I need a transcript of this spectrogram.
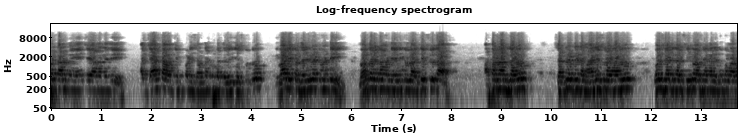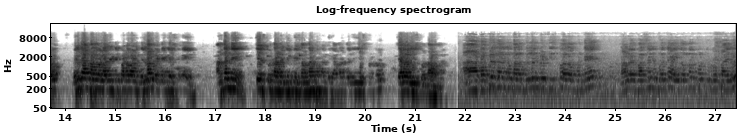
ప్రకారం మేము ఏం చేయాలనేది అది చేస్తామని చెప్పి కూడా సందర్భంగా తెలియజేసుకుంటూ ఇవాళ ఇక్కడ జరిగినటువంటి నూతన కమిటీ ఎన్నికల్లో అధ్యక్షులుగా అప్పలరాజు గారు సెక్రటరీగా నాగేశ్వరరావు గారు పోలీస్ అధికారి శ్రీనివాసరావు గారు ఎన్నుకున్నారు. మిగతా పదవులన్నింటినీ కూడా వాళ్ళు జిల్లా మీటింగ్ చేసుకుని అందరినీ చేసుకుంటారని చెప్పి సందర్భంగా మీకు అందరూ తెలియజేసుకుంటూ సెలవు తీసుకుంటా ఉన్నారు ఆ డబ్బులు కనుక మనం బిల్లులు పెట్టి తీసుకోవాలనుకుంటే నలభై పర్సెంట్ పోతే ఐదు వందల కోట్ల రూపాయలు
